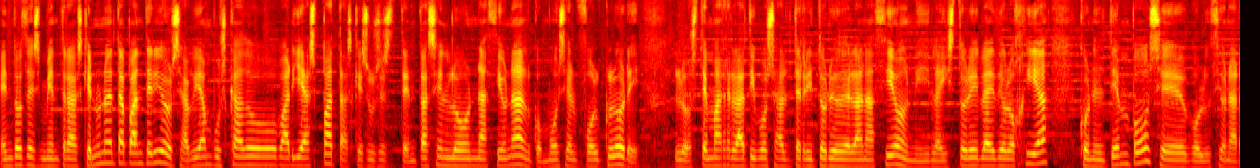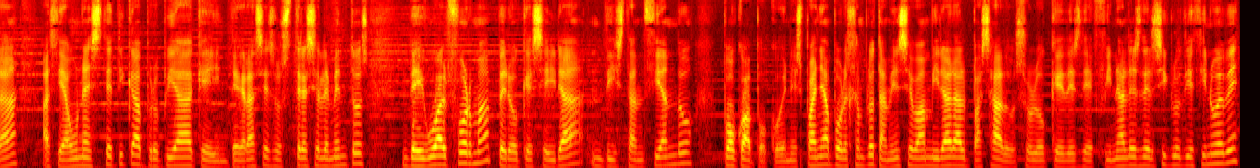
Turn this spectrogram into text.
Entonces, mientras que en una etapa anterior se habían buscado varias patas que sustentasen lo nacional, como es el folclore, los temas relativos al territorio de la nación y la historia y la ideología, con el tiempo se evolucionará hacia una estética propia que integrase esos tres elementos de igual forma, pero que se irá distanciando poco a poco. En España, por ejemplo, también se va a mirar al pasado, solo que desde finales del siglo XIX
